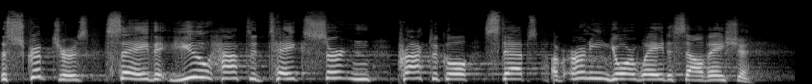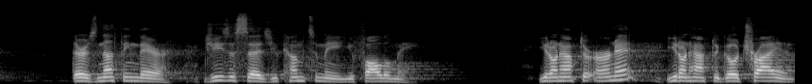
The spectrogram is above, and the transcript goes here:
the scriptures say that you have to take certain practical steps of earning your way to salvation? There is nothing there. Jesus says, You come to me, you follow me. You don't have to earn it. You don't have to go try and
